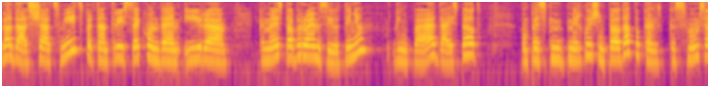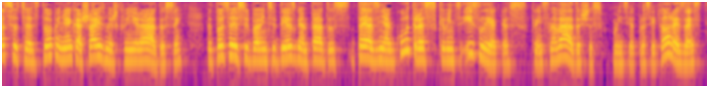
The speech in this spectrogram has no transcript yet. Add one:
radās šāds mīts par tām trīs sekundēm, ir, uh, ka mēs pabarojam zīltiņu, viņu pēda aizpeld, Un pēc mirkliša viņa peld atpakaļ, kas mums asociēs to, ka viņa vienkārši aizmirst, ka viņa ir ēdusi. Bet patiesībā viņas ir diezgan tādas, tajā ziņā gudras, ka viņas izliekas, ka viņas nav ēdušas. Viņas iet prasīt vēlreiz ēst.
